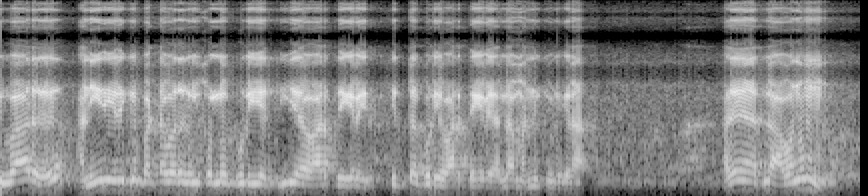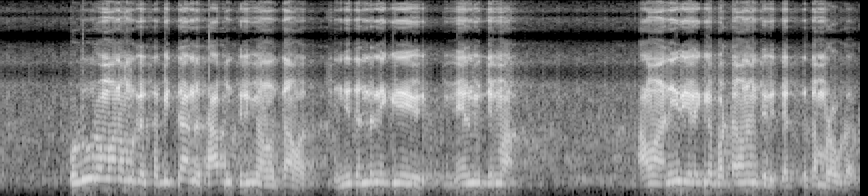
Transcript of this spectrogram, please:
இவ்வாறு அநீதி இழைக்கப்பட்டவர்கள் சொல்லக்கூடிய தீய வார்த்தைகளை திட்டக்கூடிய வார்த்தைகளை எல்லாம் மன்னித்து விடுகிறார் அதே நேரத்தில் அவனும் கொடூரமான முறையில் சபித்தா அந்த சாபம் திரும்பி அவனுக்கு தான் வரும். செஞ்சு தண்டனைக்கு மேல் முக்கியமா அவன் அநீதி இழைக்கப்பட்டவனும் சரி திட்டப்படக்கூடாது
